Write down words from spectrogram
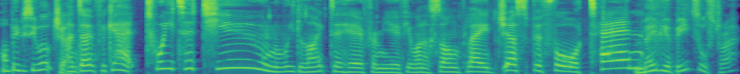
On BBC Wiltshire. And don't forget, tweet a tune. We'd like to hear from you if you want a song played just before 10. Maybe a Beatles track.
